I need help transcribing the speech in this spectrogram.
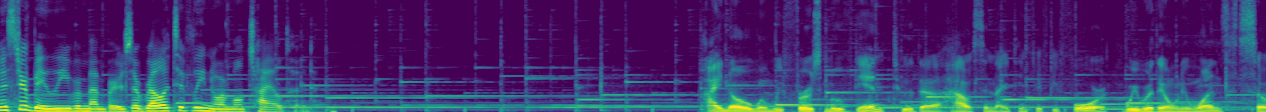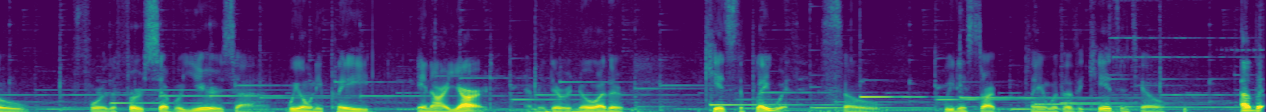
Mr. Bailey remembers a relatively normal childhood. I know when we first moved into the house in 1954, we were the only ones. So for the first several years, uh, we only played in our yard. I mean, there were no other kids to play with. So we didn't start playing with other kids until other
